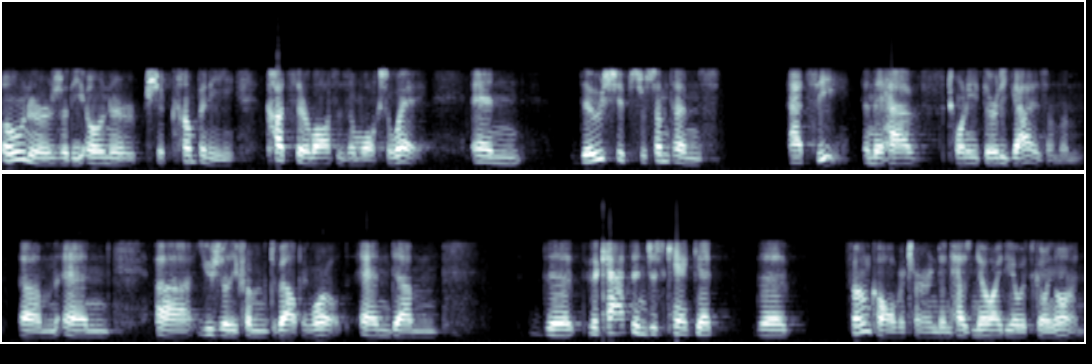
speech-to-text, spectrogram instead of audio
owners or the ownership company cuts their losses and walks away. And those ships are sometimes at sea and they have 20, 30 guys on them, um, and uh, usually from developing world. And um, the the captain just can't get the phone call returned and has no idea what's going on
